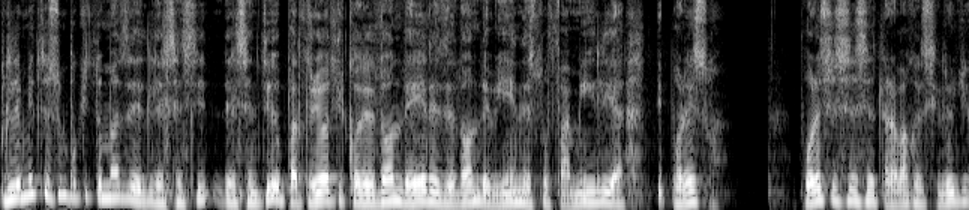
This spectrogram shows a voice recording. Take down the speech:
le metes un poquito más del, del, sentido patriótico, de dónde eres, de dónde vienes, tu familia, y por eso. Por eso es ese trabajo, decirle, oye,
